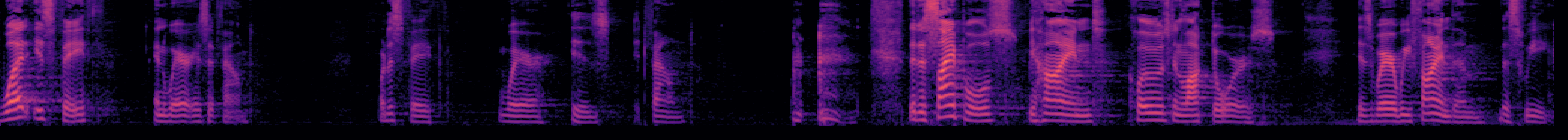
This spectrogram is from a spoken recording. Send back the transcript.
What is faith and where is it found? What is faith? Where is it found? the disciples behind closed and locked doors is where we find them this week.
